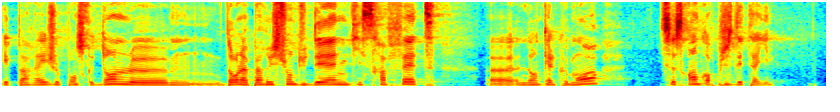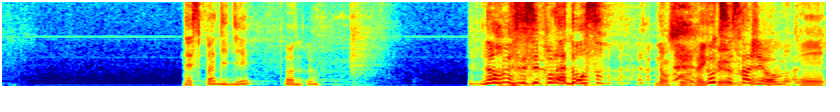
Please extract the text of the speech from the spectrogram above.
Et pareil, je pense que dans, le, dans la parution du DN qui sera faite dans quelques mois, ce sera encore plus détaillé. N'est-ce pas, Didier? Non, parce c'est pour la danse. Non, c'est vrai Donc que ce sera Jérôme. On,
